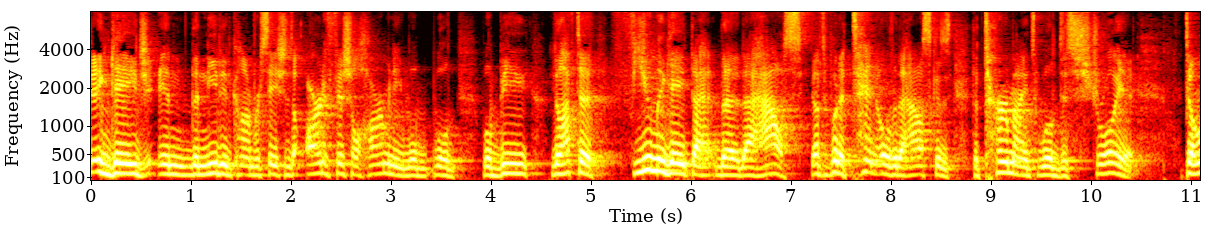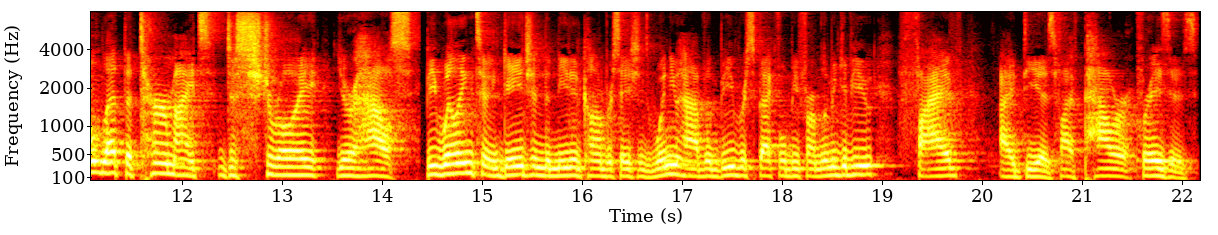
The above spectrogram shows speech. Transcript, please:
engage in the needed conversations, artificial harmony will, will, will be, you'll have to fumigate the, the, the house. You have to put a tent over the house because the termites will destroy it. Don't let the termites destroy your house. Be willing to engage in the needed conversations when you have them. Be respectful, be firm. Let me give you five ideas, five power phrases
